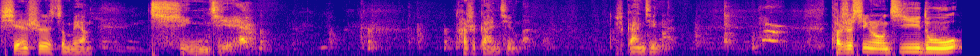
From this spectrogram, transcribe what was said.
先是怎么样清洁，它是干净的，是干净的，他是形容基督。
